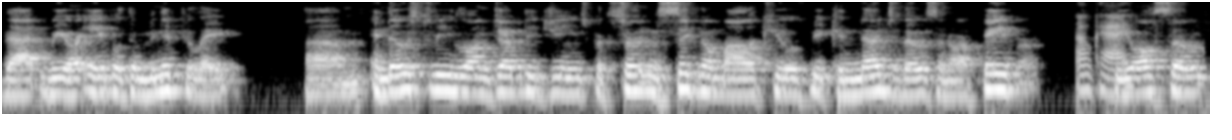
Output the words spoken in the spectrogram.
that we are able to manipulate. Um, and those three longevity genes with certain signal molecules, we can nudge those in our favor. Okay. We also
